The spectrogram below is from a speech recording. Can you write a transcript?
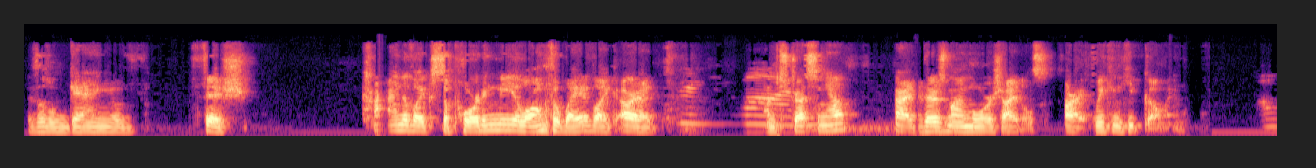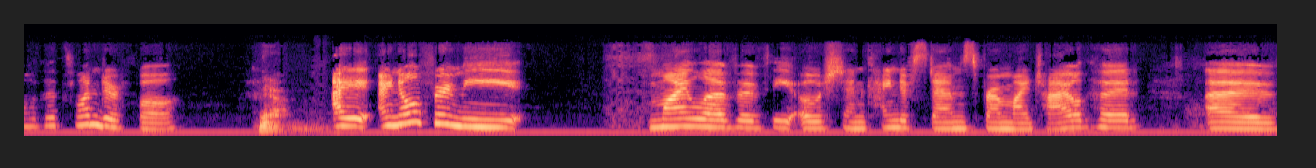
this little gang of fish kind of like supporting me along the way of like, all right, I'm stressing out. All right, there's my Moorish idols. All right, we can keep going. Oh, that's wonderful. Yeah. I I know for me, my love of the ocean kind of stems from my childhood of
